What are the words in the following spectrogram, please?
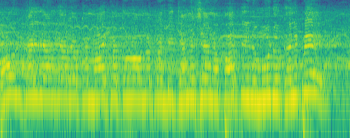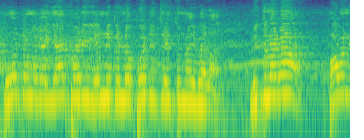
పవన్ కళ్యాణ్ గారి యొక్క నాయకత్వంలో ఉన్నటువంటి జనసేన పార్టీలు మూడు కలిపి కూటమిగా ఏర్పడి ఎన్నికల్లో పోటీ చేస్తున్నాయి వేళ మిత్రులరా పవన్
